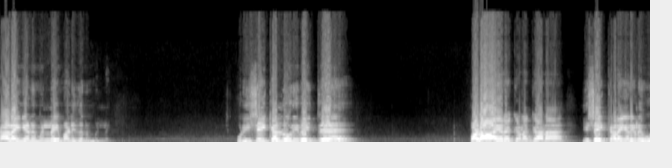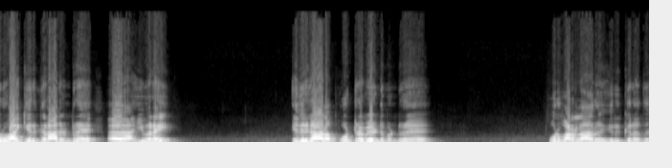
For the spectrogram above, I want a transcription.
கலைஞனும் இல்லை மனிதனும் இல்லை. ஒரு இசை கல்லூரி வைத்து பல ஆயிரக்கணக்கான இசை கலைஞர்களை உருவாக்கி இருக்கிறார் என்று இவரை எதிர்காலம் போற்ற வேண்டும் என்று ஒரு வரலாறு இருக்கிறது.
